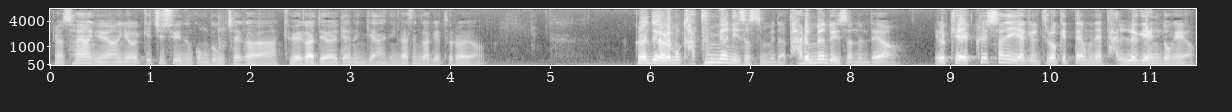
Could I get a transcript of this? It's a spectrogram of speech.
이런 서양 영향력을 끼칠 수 있는 공동체가 교회가 되어야 되는 게 아닌가 생각이 들어요. 그런데 여러분 같은 면이 있었습니다. 다른 면도 있었는데요. 이렇게 크리스천의 이야기를 들었기 때문에 다르게 행동해요.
